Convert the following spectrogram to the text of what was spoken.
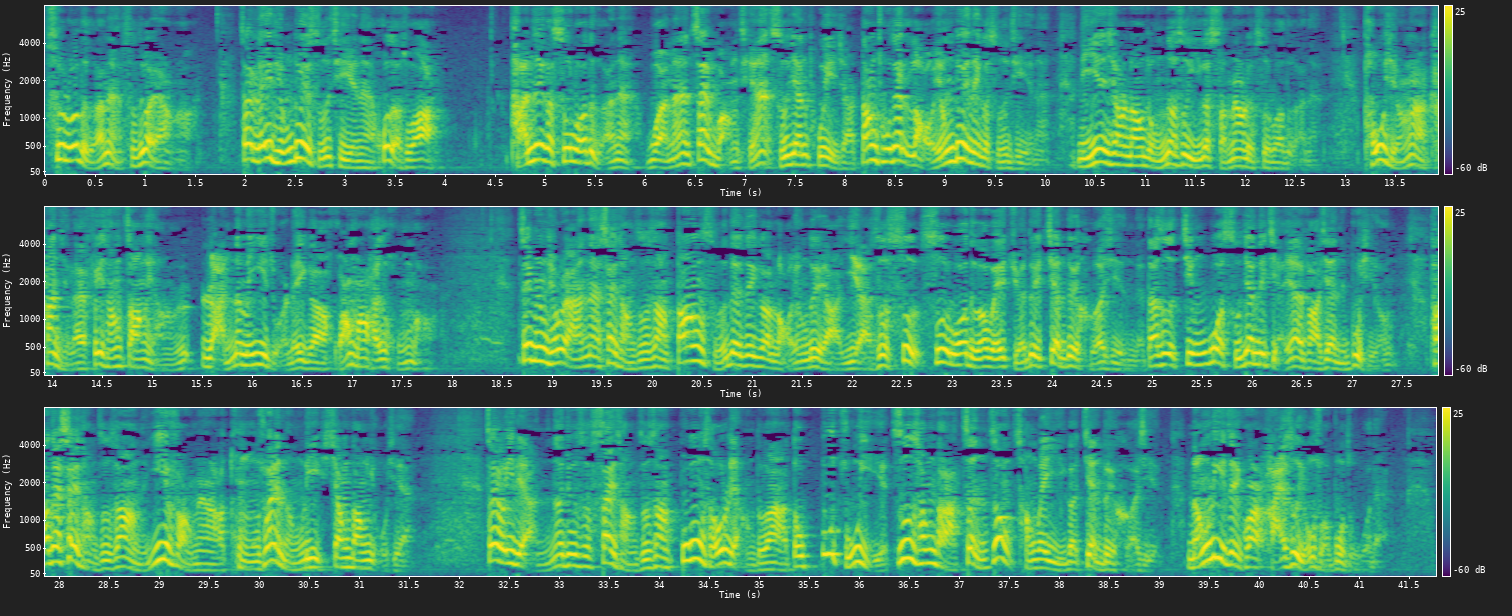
斯罗德呢是这样啊，在雷霆队时期呢，或者说啊，谈这个斯罗德呢，我们再往前时间推一下，当初在老鹰队那个时期呢，你印象当中那是一个什么样的斯罗德呢？头型啊看起来非常张扬，染那么一撮这个黄毛还是红毛。这名球员呢，赛场之上，当时的这个老鹰队啊，也是视斯罗德为绝对舰队核心的。但是经过实践的检验，发现呢不行。他在赛场之上呢，一方面啊，统帅能力相当有限；再有一点呢，那就是赛场之上攻守两端啊都不足以支撑他真正成为一个舰队核心，能力这块还是有所不足的。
